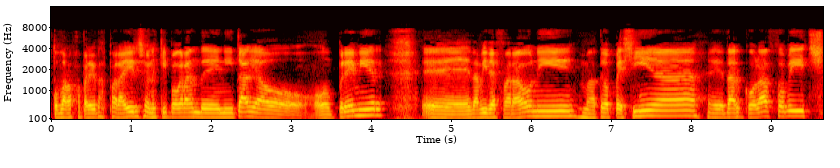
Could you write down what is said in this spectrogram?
todas las papeletas para irse, un equipo grande en Italia o, Premier, eh, David Faraoni, Mateo Pesina, eh, Darko Lazovic,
